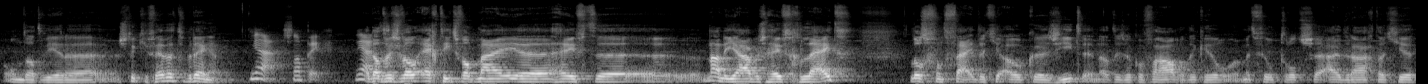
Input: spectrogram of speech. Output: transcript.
om dat weer een stukje verder te brengen. ja, snap ik. Ja, en dat is wel echt iets wat mij eh, heeft, eh naar de jaarbeurs heeft geleid. Los van het feit dat je ook eh, ziet, en dat is ook een verhaal wat ik heel met veel trots uitdraag, dat je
